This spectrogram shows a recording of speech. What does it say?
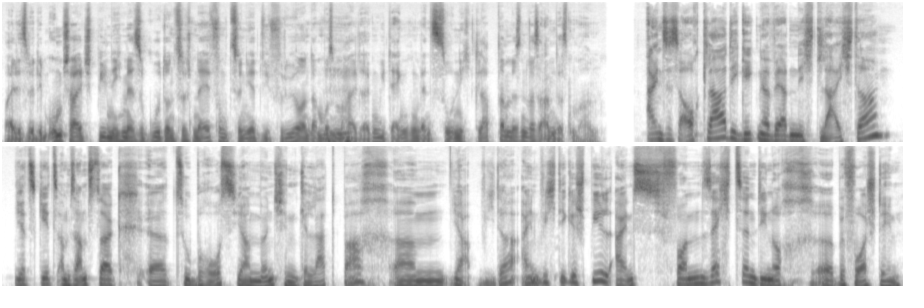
Weil es mit dem Umschaltspiel nicht mehr so gut und so schnell funktioniert wie früher und da muss mhm. man halt irgendwie denken, wenn es so nicht klappt, dann müssen wir was anderes machen. Eins ist auch klar, die Gegner werden nicht leichter. Jetzt geht es am Samstag äh, zu Borussia Mönchengladbach. Ähm, ja, wieder ein wichtiges Spiel. Eins von 16, die noch äh, bevorstehen.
